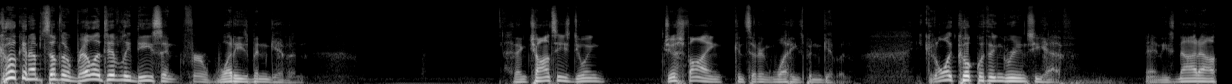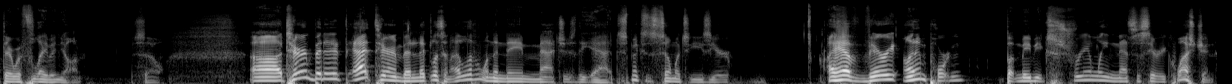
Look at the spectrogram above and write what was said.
cooking up something relatively decent for what he's been given. I think Chauncey's doing just fine considering what he's been given. You can only cook with the ingredients you have, and he's not out there with filet. So, uh, Taryn Benedict at Taryn Benedict. Listen, I love it when the name matches the at. Just makes it so much easier. I have very unimportant but maybe extremely necessary question.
